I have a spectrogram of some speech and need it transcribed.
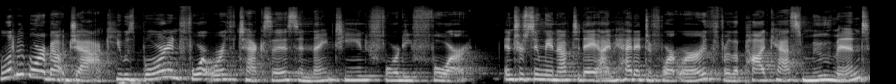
A little bit more about Jack. He was born in Fort Worth, Texas in 1944. Interestingly enough, today I'm headed to Fort Worth for the podcast movement.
